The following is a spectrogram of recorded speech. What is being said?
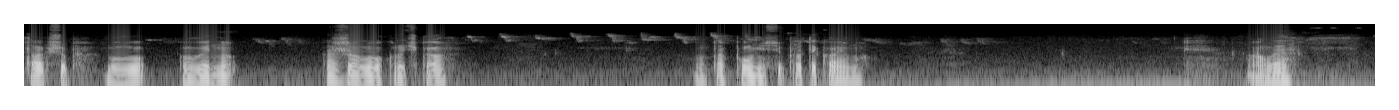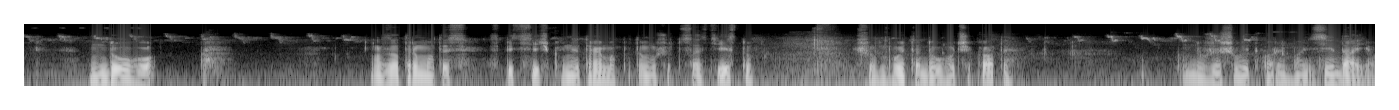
так, щоб було видно жало крючка. Отак повністю протикаємо. Але довго затриматись з підсічкою не треба, тому що це тісто. Якщо будете довго чекати, дуже швидко риба з'їдає.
